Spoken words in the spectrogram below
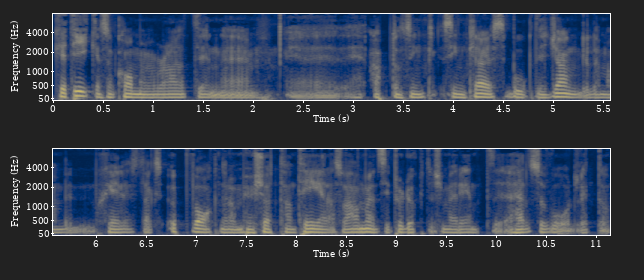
kritiken som kommer med bland annat en eh, Upton Sinclairs bok The Jungle där man sker ett slags uppvaknande om hur kött hanteras och används i produkter som är rent eh, hälsovårdligt. Då.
